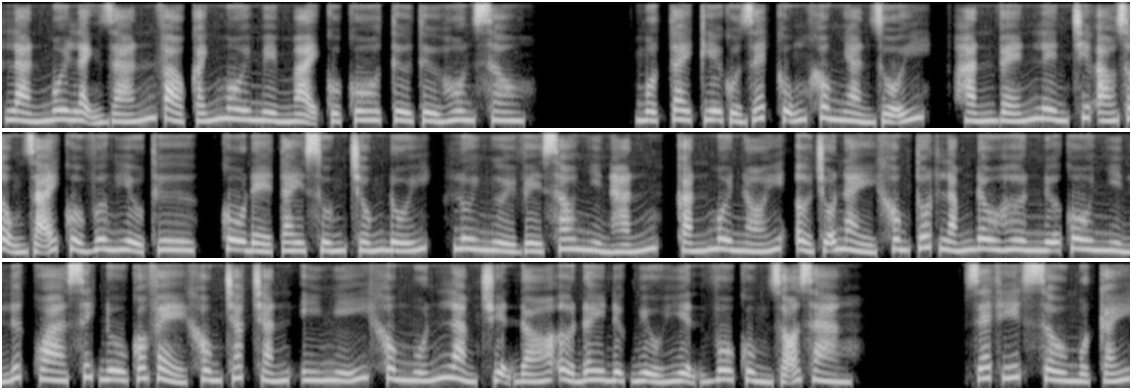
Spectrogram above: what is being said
làn môi lạnh dán vào cánh môi mềm mại của cô từ từ hôn sâu. Một tay kia của Z cũng không nhàn rỗi, hắn vén lên chiếc áo rộng rãi của Vương Hiểu Thư, cô đè tay xuống chống đối, lui người về sau nhìn hắn, cắn môi nói, ở chỗ này không tốt lắm đâu hơn nữa cô nhìn lướt qua xích đu có vẻ không chắc chắn, ý nghĩ không muốn làm chuyện đó ở đây được biểu hiện vô cùng rõ ràng. Z hít sâu một cái,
